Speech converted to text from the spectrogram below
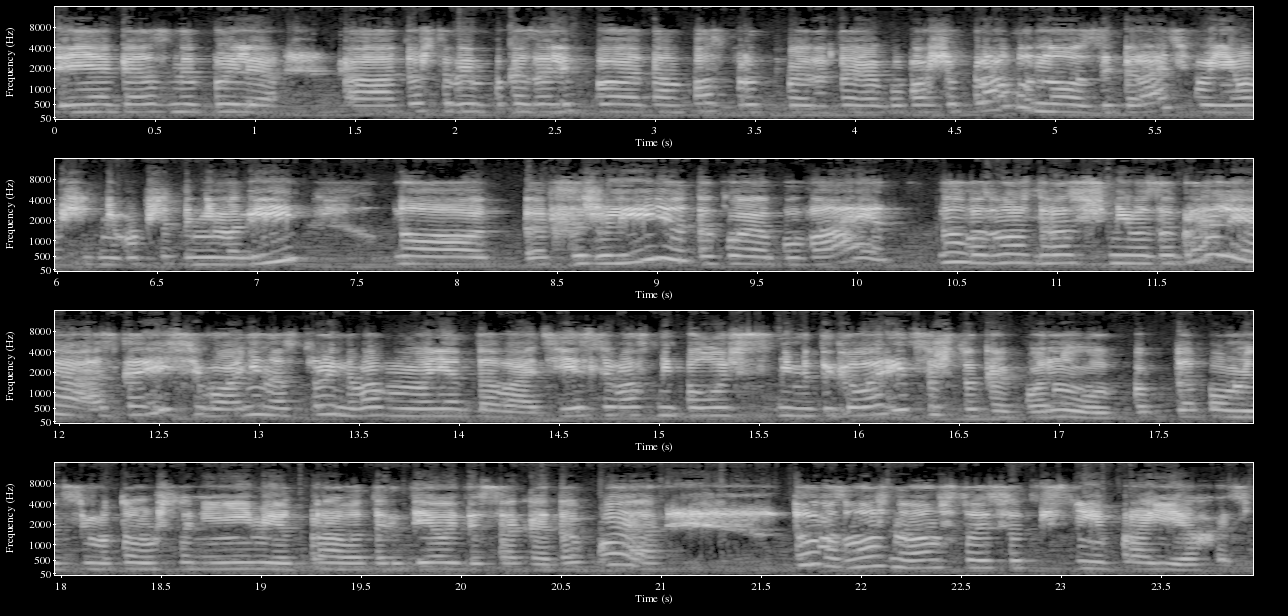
и не обязаны были. А, то, что вы им показали по- там паспорт, это как бы ваше право, но забирать вы вообще вообще-то не могли. Но, э, к сожалению, такое бывает. Ну, возможно, раз уж не его забрали, а скорее всего, они настроены вам его не отдавать. Если у вас не получится с ними договориться, что как бы, ну, напомнить им о том, что они не имеют права так делать и всякое такое, то, возможно, вам стоит все-таки с ними проехать.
